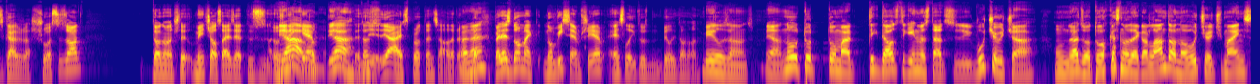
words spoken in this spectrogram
izgāžās šo sezonu, Donovans Mičels aiziet uz, uz Jā, Nikiem, jā, tas- jā, es potenciāli ir. Bet, bet es domāju, ka no visiem šiem es liktu uz Billy Donovanu. Bija Līsāns. Jā, nu, tur tomēr tik daudz tika investēts Vučevičā. Un redzot to, kas notiek ar Orlando no Vučeviča maiņas,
